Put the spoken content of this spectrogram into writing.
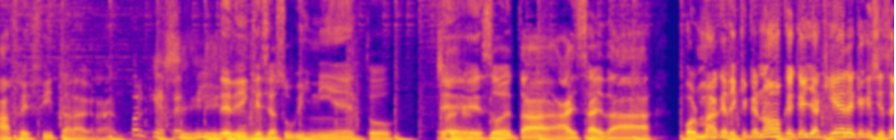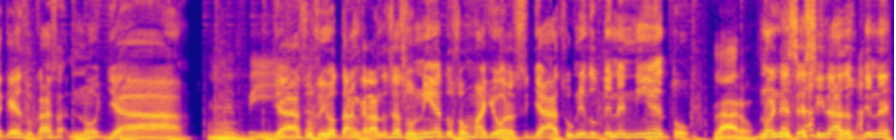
A Fefita la Grande. ¿Por qué, Sí. Pepi? Dedíquese a su bisnieto. Eh, eso está a esa edad. Por más que diga que no, que, que ella quiere, que, que si se quede en su casa. No, ya. Pepita. Ya sus hijos están grandes. O sea, sus nietos son mayores. Ya, sus nietos tienen nietos. Claro. No hay necesidad de eso. Tiene,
